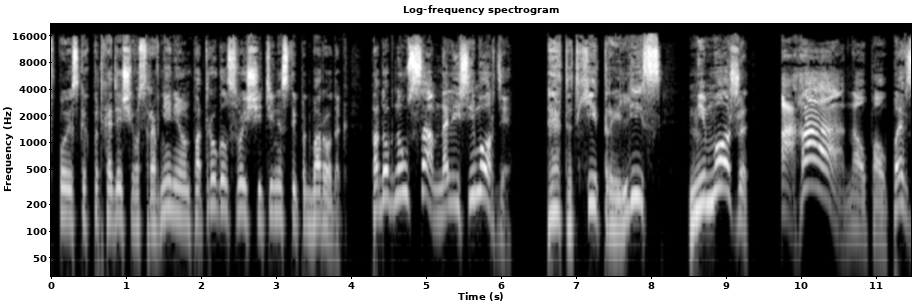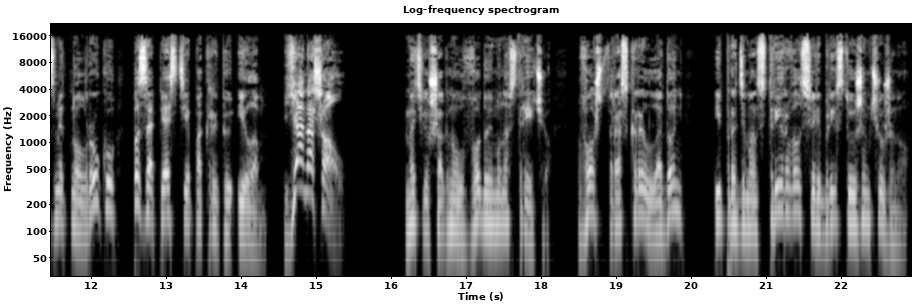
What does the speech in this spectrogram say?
в поисках подходящего сравнения он потрогал свой щетинистый подбородок, подобно усам на лисьей морде. «Этот хитрый лис не может!» «Ага!» — Наупаупе взметнул руку по запястье, покрытую илом. «Я нашел!» Мэтью шагнул в воду ему навстречу. Вождь раскрыл ладонь и продемонстрировал серебристую жемчужину.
